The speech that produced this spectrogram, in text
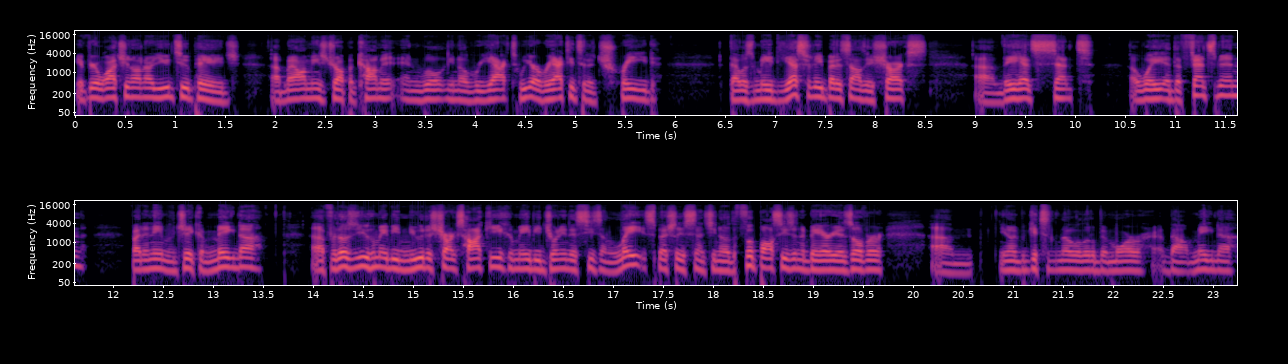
if you're watching on our YouTube page, uh, by all means drop a comment and we'll you know react. We are reacting to the trade that was made yesterday by the San Jose Sharks. Um, they had sent away a defenseman by the name of Jaycob Megna. Uh, for those of you who may be new to Sharks hockey, who may be joining this season late, especially since you know the football season in the Bay Area is over, um, you know, get to know a little bit more about Megna,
